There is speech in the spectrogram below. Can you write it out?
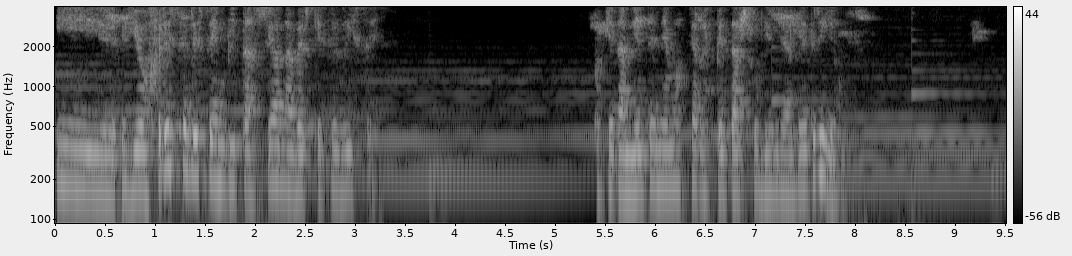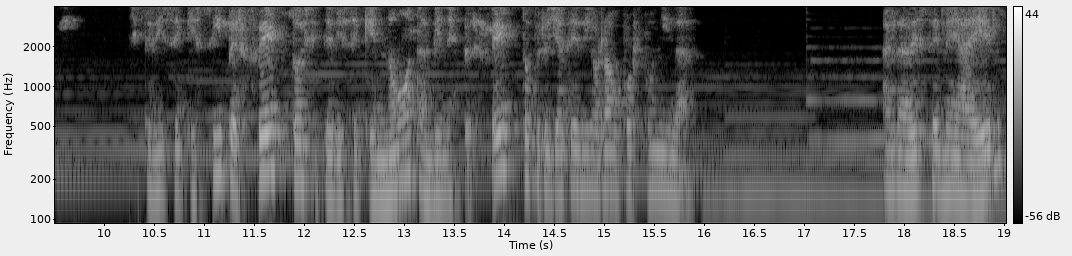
Y, y ofrécele esa invitación a ver qué te dice porque también tenemos que respetar su libre albedrío. Si te dice que sí, perfecto, y si te dice que no, también es perfecto, pero ya te dio la oportunidad. Agradecele a él,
